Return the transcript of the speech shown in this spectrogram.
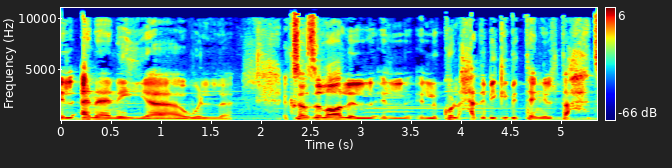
الأنانية وال اكسر ظلال ال- ال- اللي كل حد بيجيب التاني لتحت.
